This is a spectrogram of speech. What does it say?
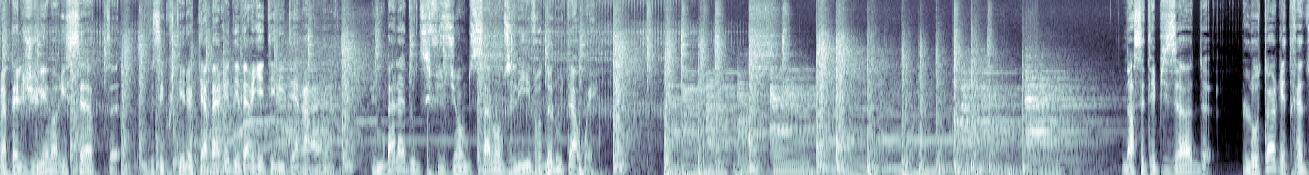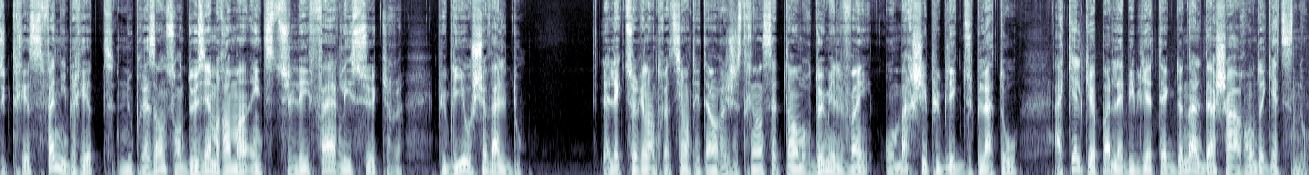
Je m'appelle Julien Morissette. Vous écoutez le Cabaret des variétés littéraires, une balado-diffusion du Salon du livre de l'Outaouais. Dans cet épisode, l'auteur et traductrice Fanny Britt nous présente son deuxième roman intitulé Faire les sucres, publié au Cheval Doux. La lecture et l'entretien ont été enregistrés en septembre 2020 au marché public du Plateau, à quelques pas de la bibliothèque Donalda Charon de Gatineau.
